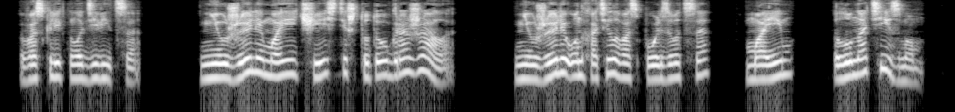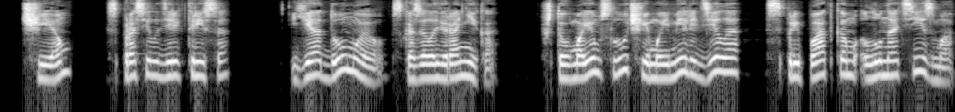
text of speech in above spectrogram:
— воскликнула девица. «Неужели моей чести что-то угрожало? Неужели он хотел воспользоваться моим лунатизмом?» «Чем?» — спросила директриса. «Я думаю», — сказала Вероника, «что в моем случае мы имели дело с припадком лунатизма.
